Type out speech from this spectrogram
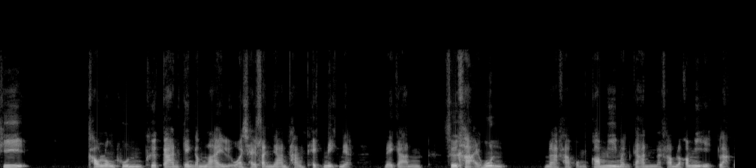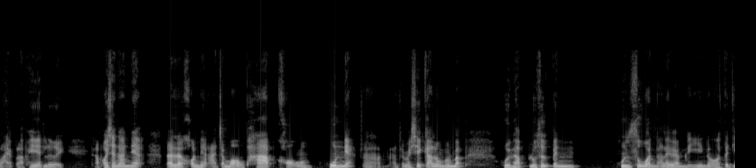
ที่เขาลงทุนเพื่อการเก็งกำไร หรือว่าใช้สัญญาณทางเทคนิคเนี่ยในการซื้อขายหุ้นนะครับผมก็มีเหมือนกันนะครับ แล้วก็มีอีกหลากหลายประเภทเลยเพราะฉะนั้นเนี่ยหลายๆคนเนี่ยอาจจะมองภาพของหุ้นเนี่ยอาจจะไม่ใช่การลงทุนแบบหุ้ยแบบรู้สึกเป็น หุ้นส่วนอะไรแบบนี้เนาะแต่จ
